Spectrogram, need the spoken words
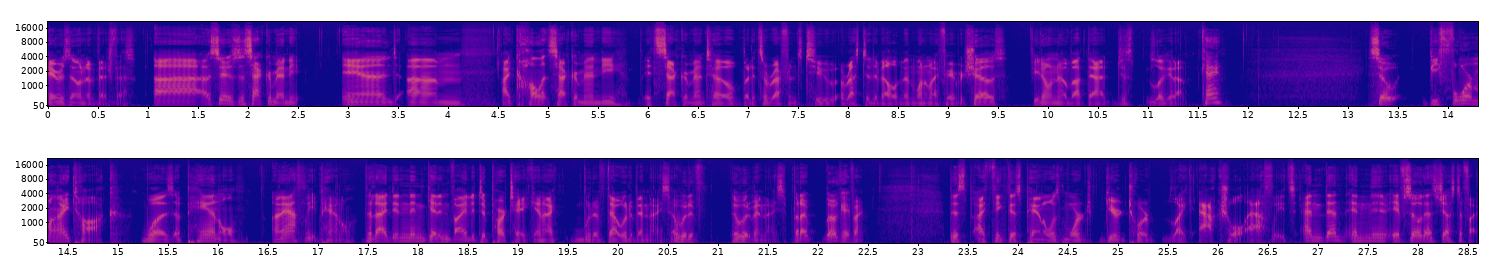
Arizona Veg Fest. Uh, so it was in Sacramento, and um, I call it Sacramento. It's Sacramento, but it's a reference to Arrested Development, one of my favorite shows. If you don't know about that, just look it up. Okay. So before my talk was a panel, an athlete panel that I didn't get invited to partake in. I would have that would have been nice. I would have it would have been nice, but I but okay, fine. This I think this panel was more geared toward like actual athletes, and then and if so, that's justified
